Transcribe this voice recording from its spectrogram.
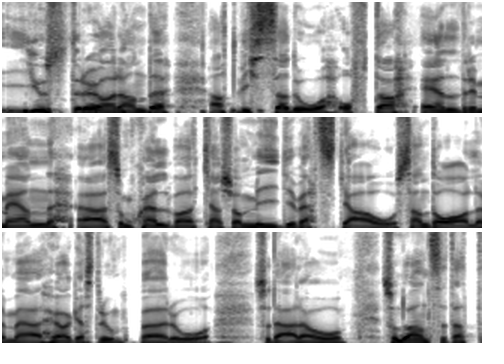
just rörande att vissa då, ofta äldre män eh, som själva kanske har midjeväska och sandaler med höga strumpor och sådär och som då ansett att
